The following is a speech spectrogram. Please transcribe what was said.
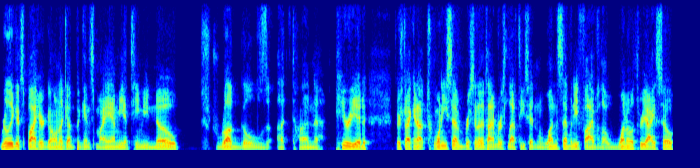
Really good spot here going up against Miami, a team you know struggles a ton, period. They're striking out 27% of the time versus lefties, hitting 175 with a 103 ISO.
